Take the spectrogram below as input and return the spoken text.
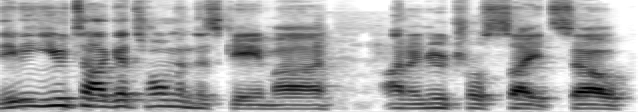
Maybe Utah gets home in this game uh, on a neutral site. So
